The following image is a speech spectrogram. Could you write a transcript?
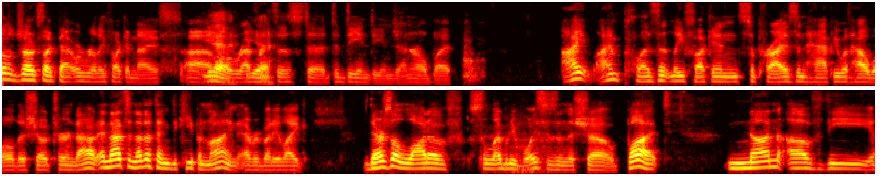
little jokes like that were really fucking nice uh yeah, little references yeah. to to d&d in general but i i'm pleasantly fucking surprised and happy with how well this show turned out and that's another thing to keep in mind everybody like there's a lot of celebrity voices in the show, but none of the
